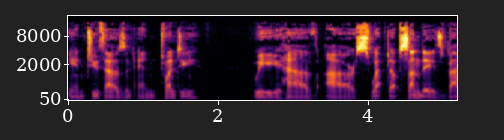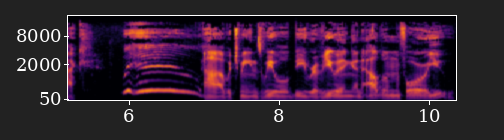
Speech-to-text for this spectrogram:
in 2020, we have our Swept Up Sundays back, Woohoo! uh, which means we will be reviewing an album for you.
